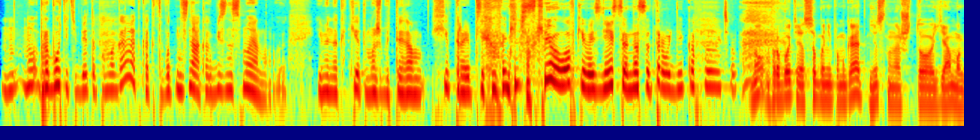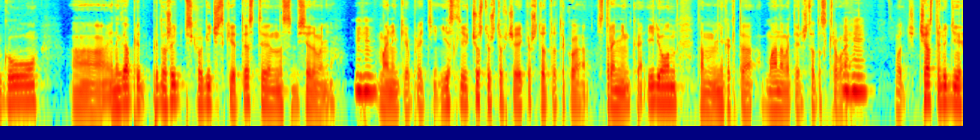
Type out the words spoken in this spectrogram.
Ну, в работе тебе это помогает как-то, вот не знаю, как бизнесмену, именно какие-то, может быть, ты там хитрые психологические уловки воздействия на сотрудников выучил? Ну, в работе особо не помогает. Единственное, что я могу а, иногда пред- предложить психологические тесты на собеседование. Угу. маленькие пройти. Если чувствую, что в человеке что-то такое странненькое, или он там мне как-то обманывает или что-то скрывает, угу. Вот часто люди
